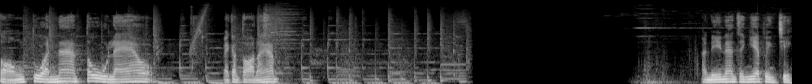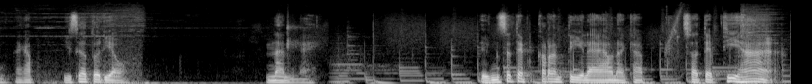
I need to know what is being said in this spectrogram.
2 ตัวหน้าตู้แล้ว ไปกันต่อนะครับ อันนี้น่าจะเงียบจริง ๆ นะครับผีเสื้อตัวเดียว นั่นไง ถึงสเต็ปการันตีแล้วนะครับ สเต็ปที่ 5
